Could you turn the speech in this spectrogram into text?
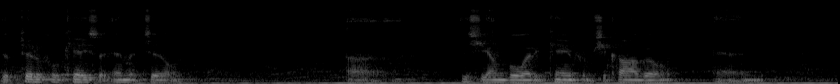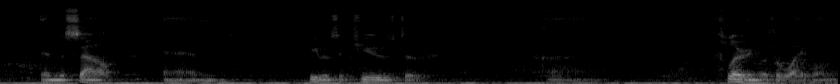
the pitiful case of Emmett Till. This young boy that came from Chicago and in the South, and he was accused of uh, flirting with a white woman,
